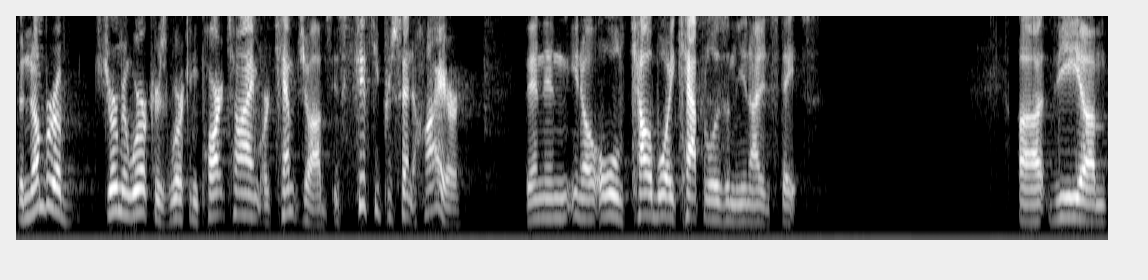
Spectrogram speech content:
the number of German workers working part-time or temp jobs is 50 percent higher than in you know old cowboy capitalism in the United States. Uh, the, um,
